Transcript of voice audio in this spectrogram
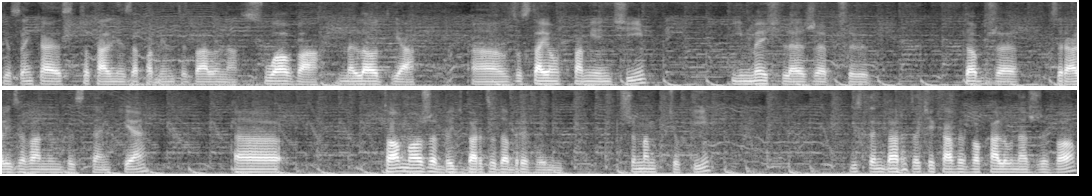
piosenka jest totalnie zapamiętywalna. Słowa, melodia e, zostają w pamięci i myślę, że przy dobrze zrealizowanym występie e, to może być bardzo dobry wynik. Trzymam kciuki. Jestem bardzo ciekawy wokalu na żywo,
